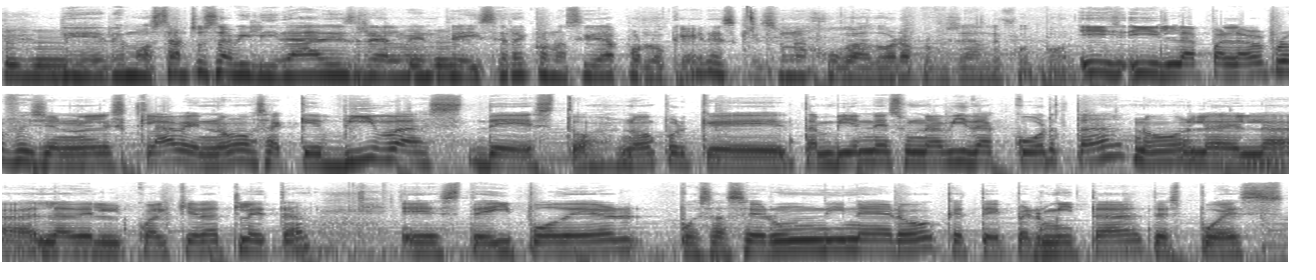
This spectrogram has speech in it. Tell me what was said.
de demostrar tus habilidades realmente y ser reconocida por lo que eres, que es una jugadora profesional de fútbol. Y, y la palabra profesional es clave, ¿no? O sea, que vivas de esto, ¿no? Porque también es una vida corta, ¿no? La, la, la del cualquier atleta, este, y poder, pues, hacer un dinero que te permita después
